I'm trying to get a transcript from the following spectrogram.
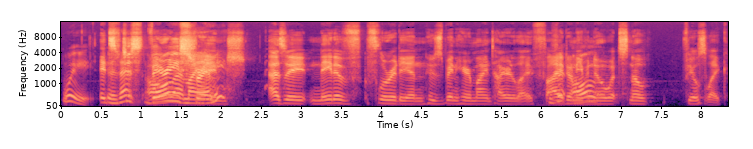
Wait, it's just all very strange. As a native Floridian who's been here my entire life, I don't even know what snow feels like.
